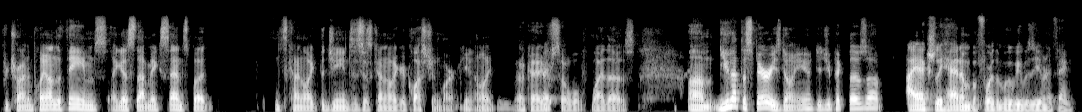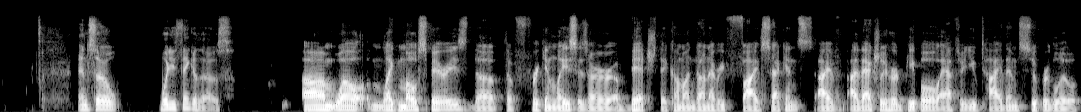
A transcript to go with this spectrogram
if you're trying to play on the themes, I guess that makes sense. But it's kind of like the jeans is just kind of like a question mark. You know, like okay, Right. so why those? Um, you got the Sperry's, don't you? Did you pick those up? I actually had them before the movie was even a thing. And so, what do you think of those? Um, well, like most Sperry's, the the freaking laces are a bitch. They come undone every five seconds. I've I've actually heard people after you tie them super glue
